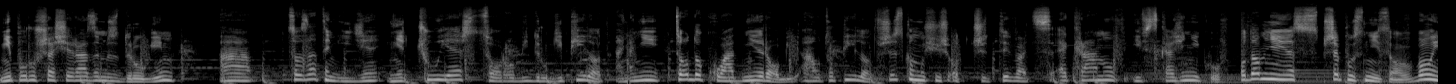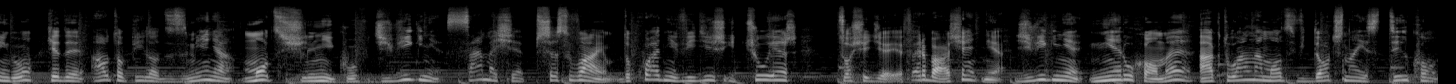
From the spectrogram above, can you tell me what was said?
nie porusza się razem z drugim, a co za tym idzie, nie czujesz, co robi drugi pilot, ani co dokładnie robi autopilot. Wszystko musisz odczytywać z ekranów i wskaźników. Podobnie jest z przepustnicą. W Boeingu, kiedy autopilot zmienia moc silników, dźwignie same się przesuwają. Dokładnie widzisz i czujesz, Co się dzieje? W Airbusie? Nie. Dźwignie nieruchome, a aktualna moc widoczna jest tylko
